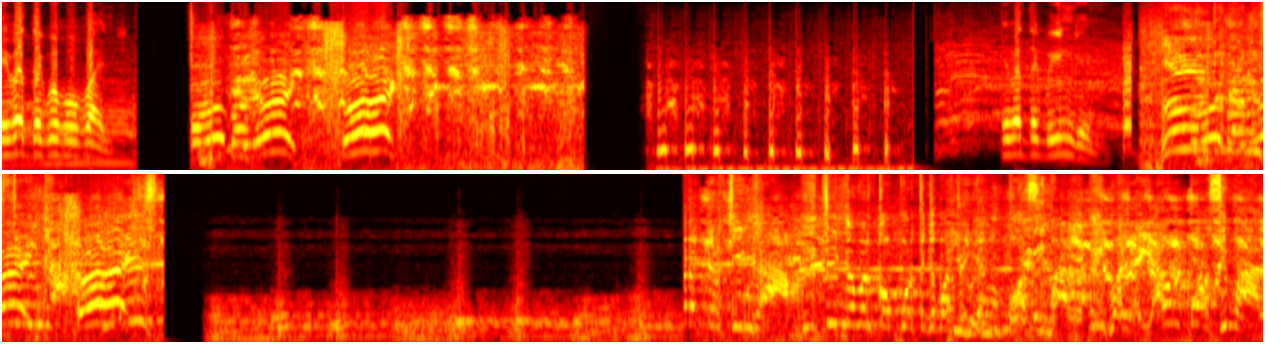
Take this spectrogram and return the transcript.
এবার দেখবে মোবাইল এবার দেখবে ইন গেম চিঙ্গামের কপর থেকে বাঁচা ইম্পসিবল মানে ইম্পসিবল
